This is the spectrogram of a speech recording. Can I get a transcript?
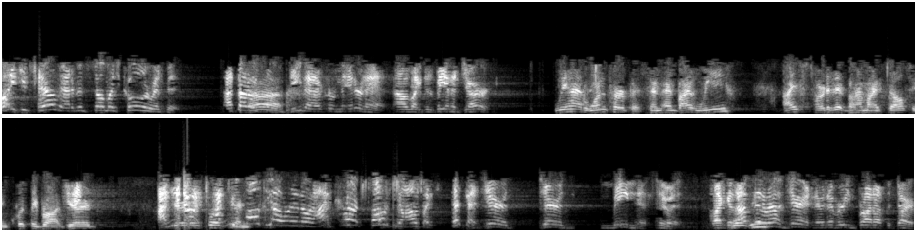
Why did you tell me? I'd have been so much cooler with it." I thought it was uh, some d-bag from the internet. I was like, just being a jerk. We had one purpose, and and by we, I started it by myself and quickly brought Jared. I knew Jared it. I knew both y'all were in on it. I told you. I was like, that's got Jared, Jared's meanness to it. Like, cause well, I've been around Jared whenever he brought out the dirt.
